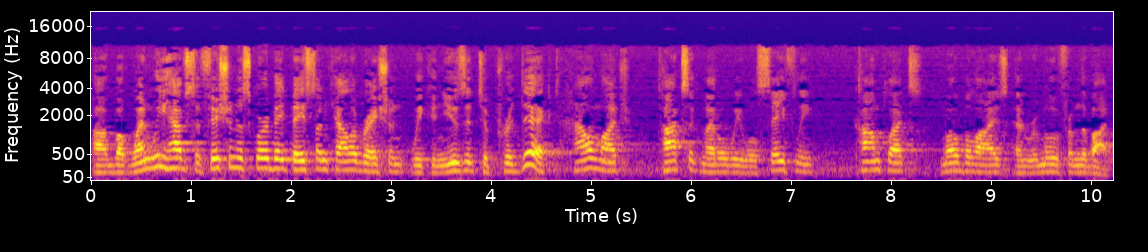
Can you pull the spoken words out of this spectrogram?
Um, but when we have sufficient ascorbate based on calibration, we can use it to predict how much toxic metal we will safely complex, mobilize, and remove from the body.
